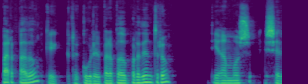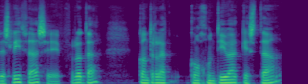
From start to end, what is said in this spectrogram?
párpado, que recubre el párpado por dentro, digamos, se desliza, se frota contra la conjuntiva que está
